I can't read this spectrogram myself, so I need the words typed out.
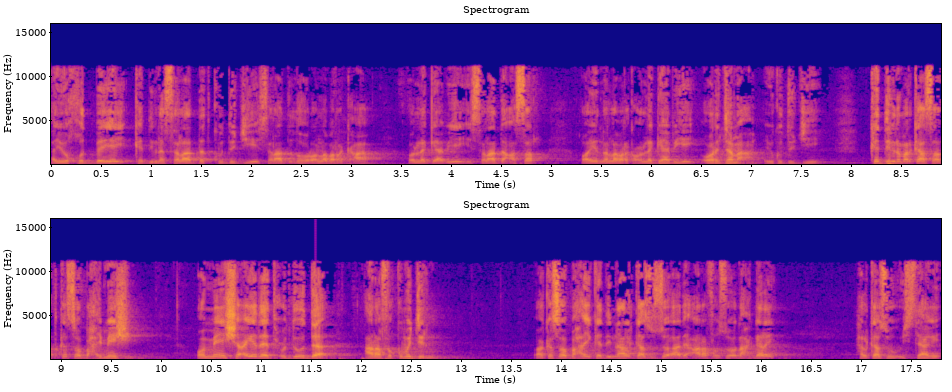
ayuu khudbeeyey. Kadibna salaad dad ku dejiyey. Salaada duhur oo laba ragca oo la gaabiyey iyo salaada oo ayadna laba ragcoo la gaabiyey oo jamaca ayuu ku dejiyey. Kadibna markaasaad ka soo baxay meeshii oo meesha ayadeed xuduudda carafa kuma jirin waa ka soo baxay kadibna halkaasuu soo aaday carafuu soo dhexgalay halkaasuu istaagay.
